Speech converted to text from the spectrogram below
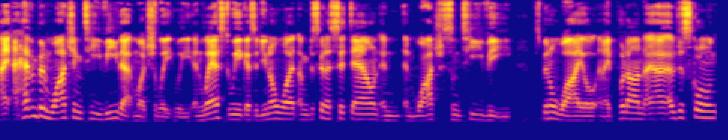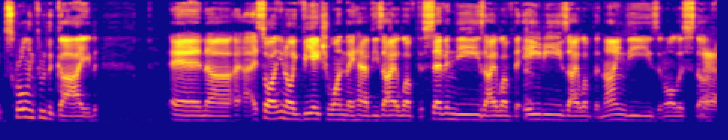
I, I haven't been watching TV that much lately, and last week I said, you know what, I'm just gonna sit down and, and watch some TV. It's been a while, and I put on, I, I was just scrolling, scrolling through the guide, and, uh, I, I saw, you know, like VH1, they have these I love the 70s, I love the 80s, I love the 90s, and all this stuff. Yeah.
